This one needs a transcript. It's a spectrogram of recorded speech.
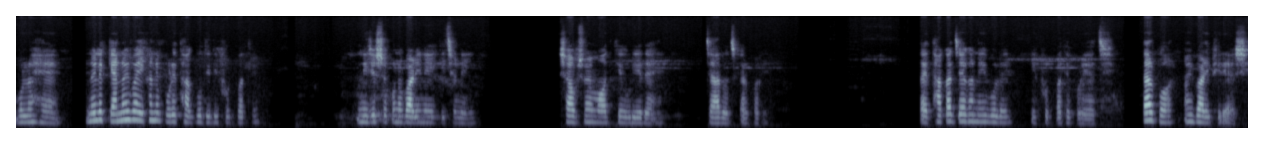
বলল হ্যাঁ। নইলে কেনই বা এখানে পড়ে থাকব দিদি ফুটপাতে? নিজস্ব কোনো বাড়ি নেই, কিছু নেই। সবসময় মদকে উড়িয়ে দেয়, যা রোজগার করে। তাই থাকার জায়গা নেই বলে এই ফুটপাথে পড়ে আছি। তারপর আমি বাড়ি ফিরে আসি।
